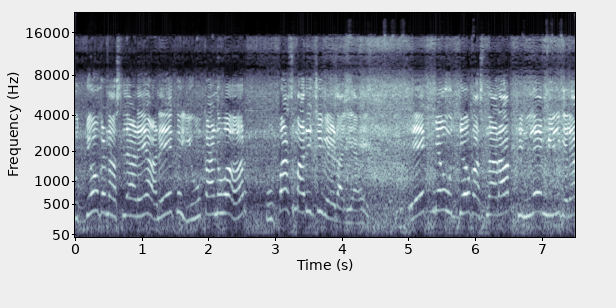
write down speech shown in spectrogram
उद्योग नसल्याने अनेक युवकांवर उपासमारीची वेळ आली आहे. एकमेव उद्योग असणारा फिनले मिल गेल्या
